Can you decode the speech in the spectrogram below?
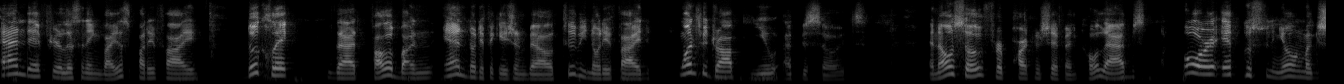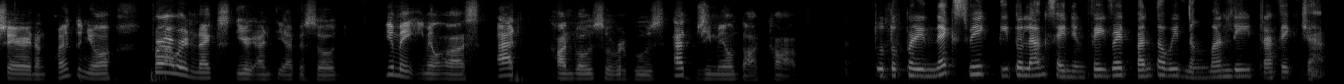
And if you're listening via Spotify, do click that follow button and notification bell to be notified once we drop new episodes. And also for partnership and collabs, or if gusto niyo mag-share ng kwento nyo for our next Dear Auntie episode, you may email us at convosoverbooze at gmail.com. Tutok pa rin next week dito lang sa inyong favorite pantawid ng Monday Traffic Jam.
